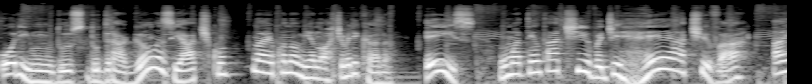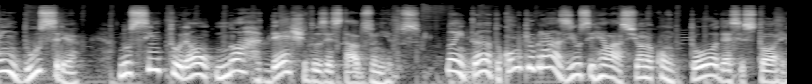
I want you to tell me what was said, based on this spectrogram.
oriundos do dragão asiático na economia norte-americana. Eis uma tentativa de reativar a indústria no cinturão nordeste dos Estados Unidos. No entanto, como que o Brasil se relaciona com toda essa história?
